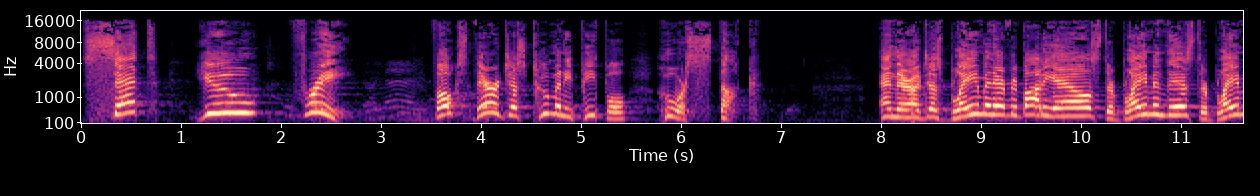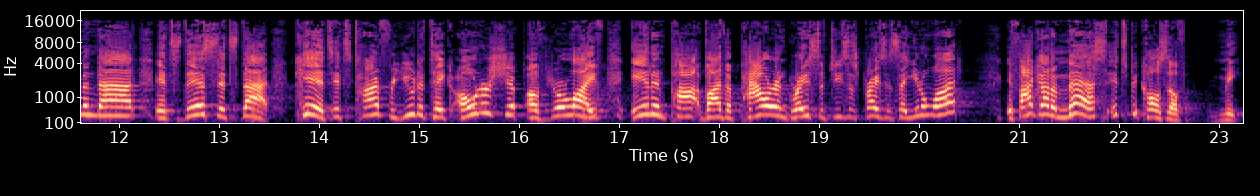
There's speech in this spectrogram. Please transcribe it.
Set you free. Folks, there are just too many people who are stuck and they're just blaming everybody else. They're blaming this, they're blaming that. It's this, it's that. Kids, it's time for you to take ownership of your life in and po- by the power and grace of Jesus Christ and say, you know what? If I got a mess, it's because of me.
